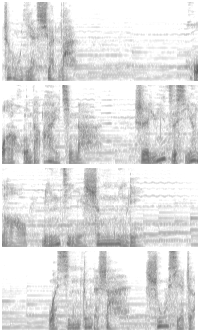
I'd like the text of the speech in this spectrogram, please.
昼夜绚烂。火红的爱情啊，是与子偕老，铭记生命里。我心中的善，书写着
